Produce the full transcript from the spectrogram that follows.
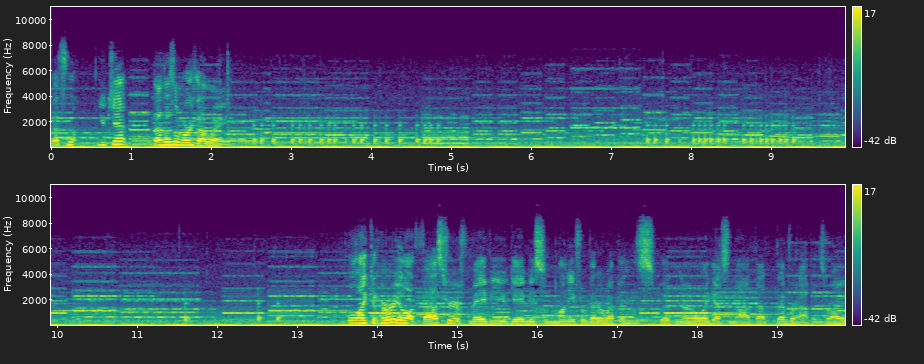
That's not... You can't... That doesn't work that way. Well, I could hurry a lot faster if maybe you gave me some money for better weapons, but no, I guess not. That never happens, right?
